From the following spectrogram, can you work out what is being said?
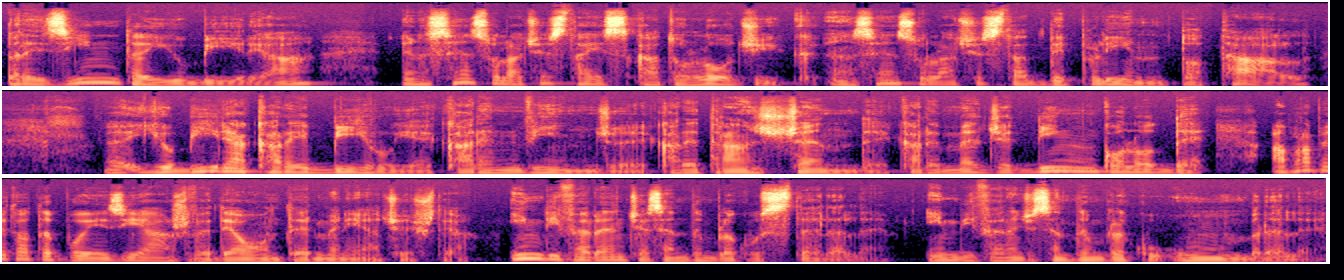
prezintă iubirea în sensul acesta escatologic, în sensul acesta deplin, total, eh, iubirea care biruie, care învinge, care transcende, care merge dincolo de. Aproape toată poezia aș vedea-o în termenii aceștia. Indiferent ce se întâmplă cu stelele, indiferent ce se întâmplă cu umbrele,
